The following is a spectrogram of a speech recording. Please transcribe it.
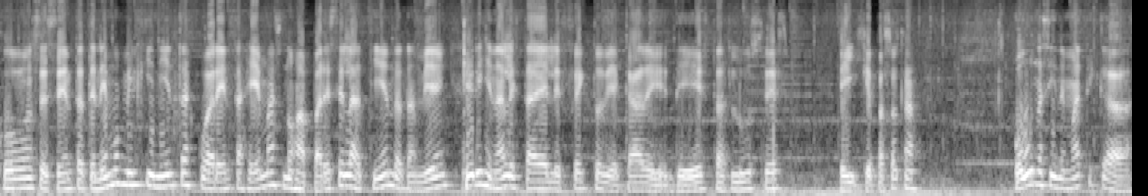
con 60. Tenemos 1540 gemas. Nos aparece la tienda también. Qué original está el efecto de acá de, de estas luces. Ey, ¿qué pasó acá? O una cinemática.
